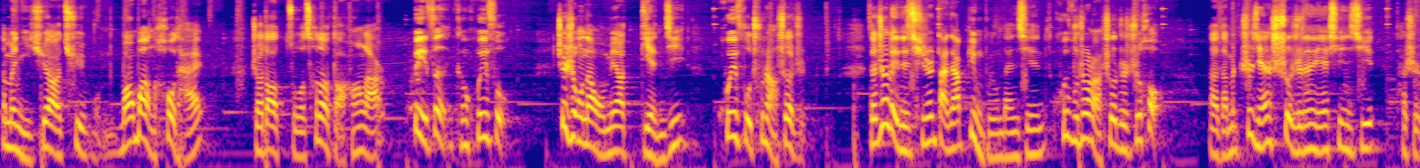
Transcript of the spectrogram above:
那么你需要去我们猫棒的后台，找到左侧的导航栏备份跟恢复。这时候呢，我们要点击恢复出厂设置。在这里呢，其实大家并不用担心，恢复出厂设置之后。那咱们之前设置的那些信息，它是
